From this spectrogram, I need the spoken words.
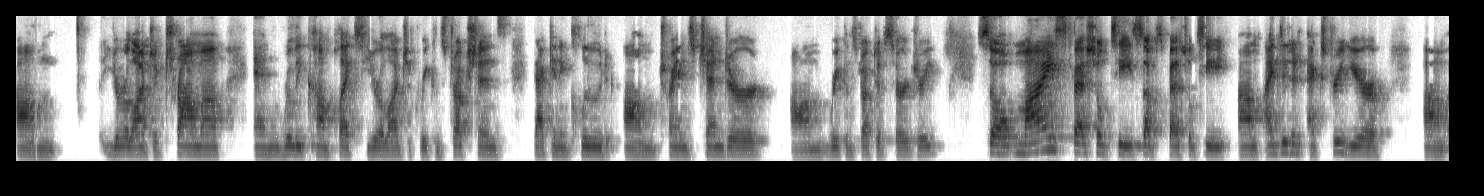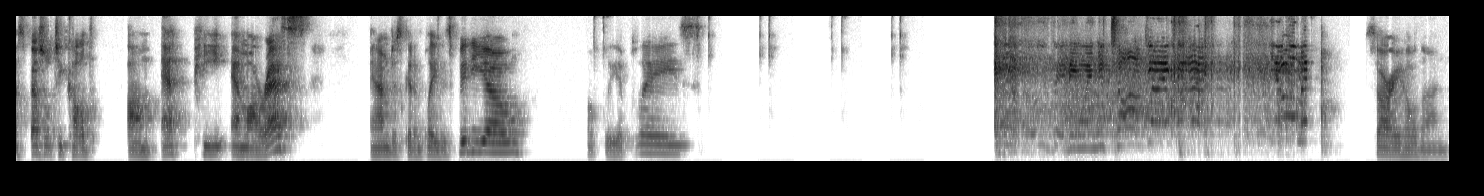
um, urologic trauma, and really complex urologic reconstructions that can include um, transgender um, reconstructive surgery. So my specialty, subspecialty, um, I did an extra year of um, a specialty called FPMRS, and I'm just going to play this video. Hopefully it plays. Sorry, hold on.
